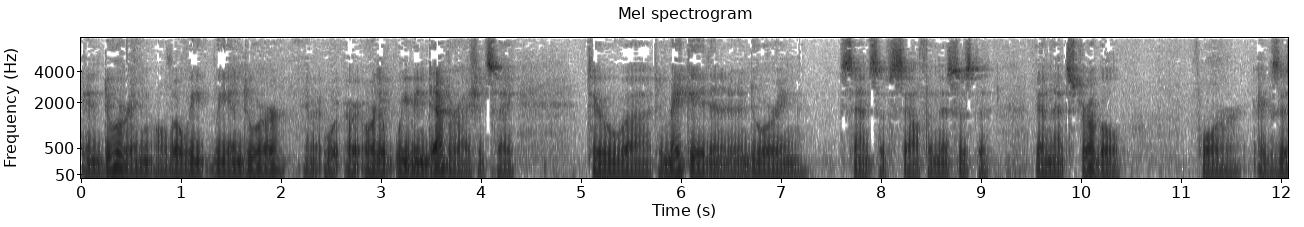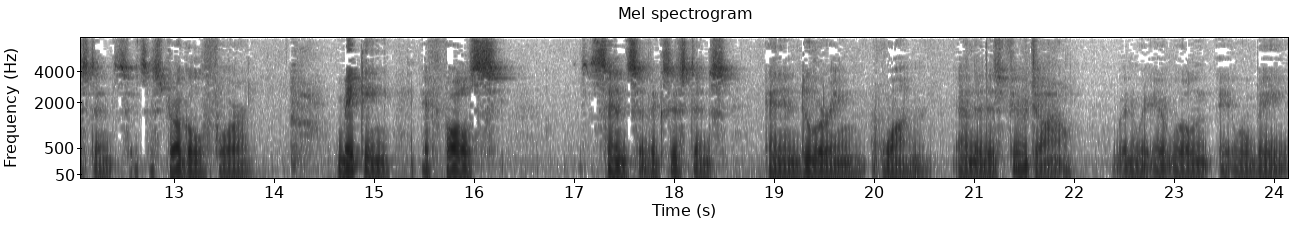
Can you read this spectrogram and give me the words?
enduring, although we, we endure, or, or we endeavor, I should say, to, uh, to make it an enduring sense of self. And this is the, then that struggle for existence. It's a struggle for making a false sense of existence an enduring one, and it is futile. When we, it will, it will be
